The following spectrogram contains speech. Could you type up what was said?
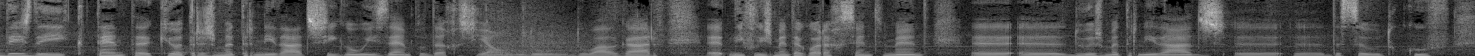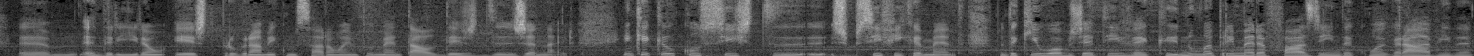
desde aí que tenta que outras maternidades sigam o exemplo da região do, do Algarve, uh, e, felizmente, agora, recentemente, uh, duas maternidades da saúde CUF aderiram a este programa e começaram começaram a implementá-lo desde janeiro. Em que é que ele consiste eh, especificamente? Portanto, aqui o objetivo é que, numa primeira fase, ainda com a grávida,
